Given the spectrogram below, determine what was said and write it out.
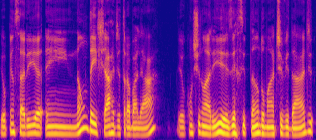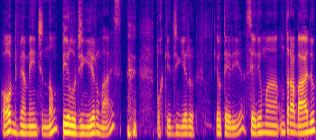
Eu pensaria em não deixar de trabalhar, eu continuaria exercitando uma atividade, obviamente não pelo dinheiro mais, porque dinheiro eu teria, seria uma, um trabalho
